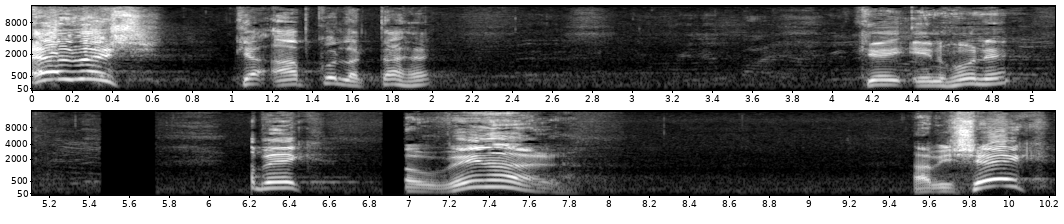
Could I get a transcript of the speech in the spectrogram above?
Elvish क्या आपको लगता है कि इन्होंने अब एक विनर अभिषेक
